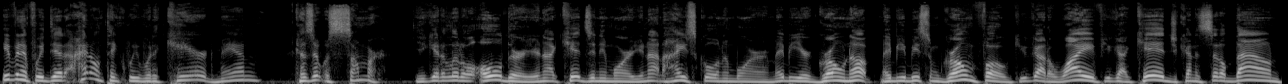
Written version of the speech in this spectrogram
even if we did, I don't think we would have cared, man, because it was summer you get a little older, you're not kids anymore, you're not in high school anymore. Maybe you're grown up, maybe you be some grown folk. You got a wife, you got kids, you kind of settled down.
